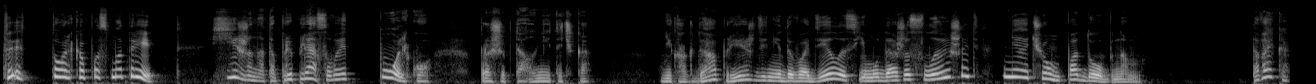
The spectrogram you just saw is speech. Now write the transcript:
«Ты только посмотри, хижина-то приплясывает польку!» – прошептал Ниточка. Никогда прежде не доводилось ему даже слышать ни о чем подобном. «Давай-ка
